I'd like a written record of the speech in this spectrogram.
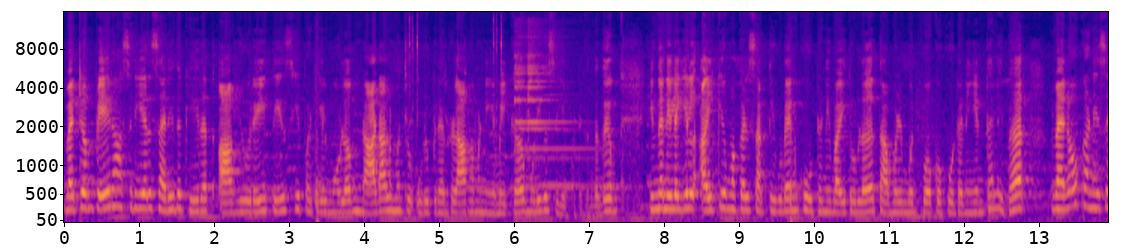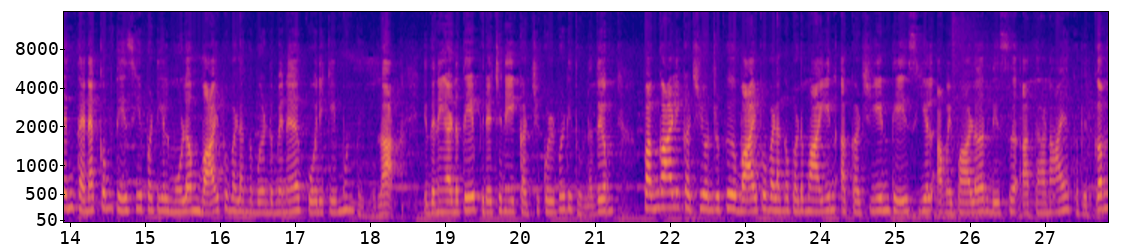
மற்றும் பேராசிரியர் சரித கேரத் ஆகியோரை தேசிய பட்டியல் மூலம் நாடாளுமன்ற உறுப்பினர்களாக நியமிக்க முடிவு செய்யப்பட்டிருந்தது. இந்த நிலையில் ஐக்கிய மக்கள் சக்தியுடன் கூட்டணி வைத்துள்ள தமிழ் முற்போக்கு கூட்டணியின் தலைவர் மெனோ கணேசன் தனக்கும் தேசிய பட்டியல் மூலம் வாய்ப்பு வழங்க வேண்டும் என கோரிக்கை முன்வைத்துள்ளார். இதனை அடுத்தே பிரச்சினை கட்சிக்குள் வெடித்துள்ளது. பங்காளி கட்சியொன்றுக்கு வாய்ப்பு வழங்கப்படுமாயின் அக்கட்சியின் தேசிய அமைப்பாளர் திசு அத்தாநாயக்கவிற்கும்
